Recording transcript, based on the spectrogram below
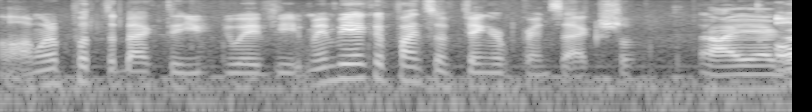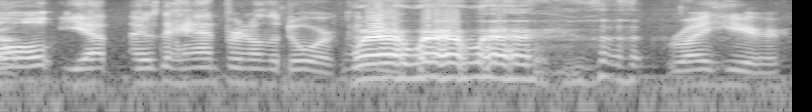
Oh, I'm gonna put the back the UAV. Maybe I could find some fingerprints actually. Oh yeah. Go. Oh, yep. There's the handprint on the door. Come where, here. where, where? Right here.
